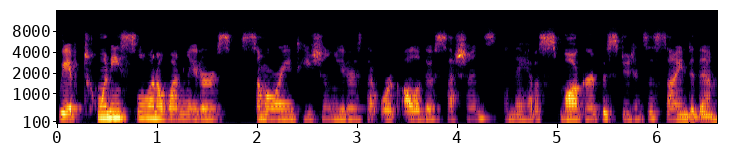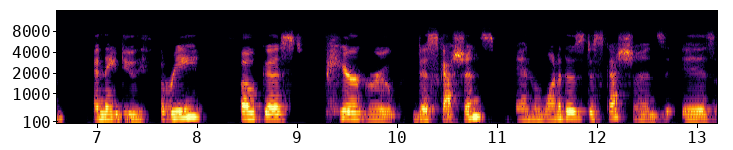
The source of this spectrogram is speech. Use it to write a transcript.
We have 20 SLU 101 leaders, summer orientation leaders that work all of those sessions, and they have a small group of students assigned to them. And they do three focused peer group discussions and one of those discussions is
